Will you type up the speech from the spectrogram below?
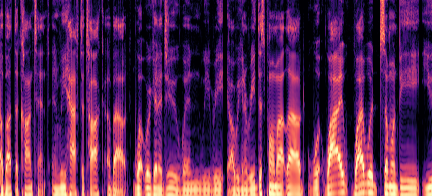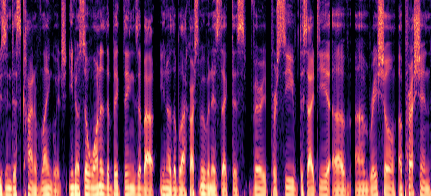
about the content and we have to talk about what we're going to do when we read are we going to read this poem out loud? Wh- why why would someone be using this kind of language? You know so one of the big things about you know the black arts movement is like this very perceived this idea of um, racial oppression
